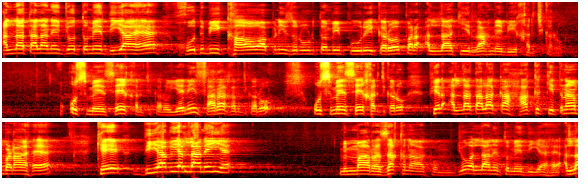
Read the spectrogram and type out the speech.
اللہ تعالیٰ نے جو تمہیں دیا ہے، خود بھی کھاؤ، اپنی ضرورتوں بھی پوری کرو، پر اللہ کی راہ میں بھی خرچ کرو۔ اس میں سے خرچ کرو۔ یہ نہیں سارا خرچ کرو، اس میں سے خرچ کرو۔ پھر اللہ تعالیٰ کا حق کتنا بڑا ہے؟ کہ دیا بھی اللہ نہیں ہے۔ مما رزقناکم، جو اللہ نے تمہیں دیا ہے، اللہ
